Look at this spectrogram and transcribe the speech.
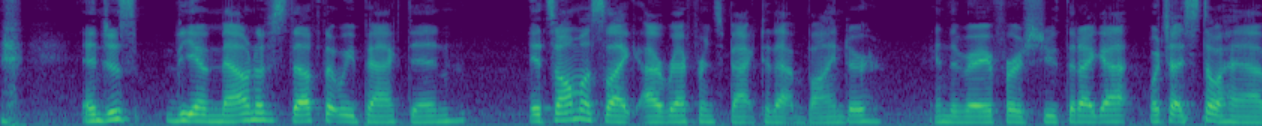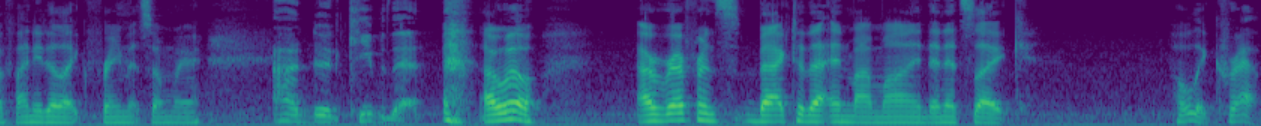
and just the amount of stuff that we packed in, it's almost like I reference back to that binder in the very first shoot that I got, which I still have. I need to like frame it somewhere. I did keep that. I will. I reference back to that in my mind, and it's like, holy crap!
